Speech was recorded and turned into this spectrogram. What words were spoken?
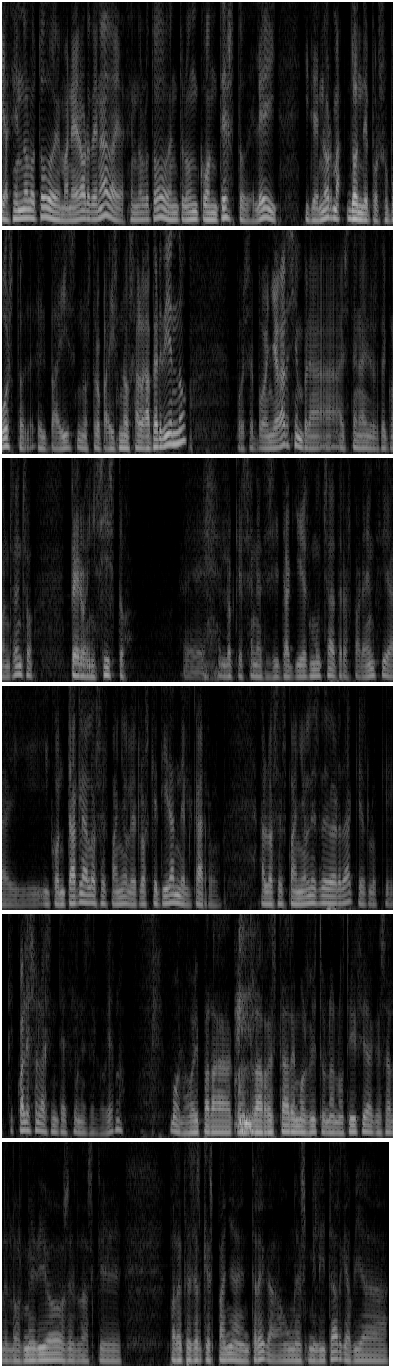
Y haciéndolo todo de manera ordenada y haciéndolo todo dentro de un contexto de ley y de norma, donde por supuesto el, país, nuestro país no salga perdiendo, pues se pueden llegar siempre a escenarios de consenso. Pero insisto, eh, lo que se necesita aquí es mucha transparencia y, contarle a los españoles, los que tiran del carro, a los españoles de verdad, qué es lo que, cuáles son las intenciones del gobierno. Bueno, hoy para contrarrestar hemos visto una noticia que sale en los medios en las que parece ser que España entrega a un exmilitar que había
